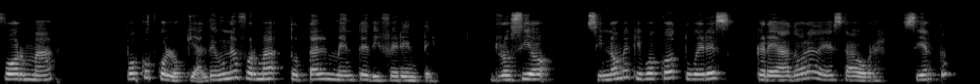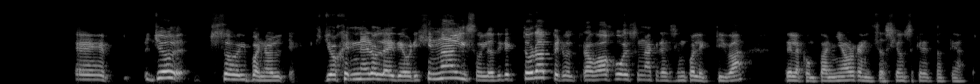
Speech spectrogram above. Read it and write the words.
forma poco coloquial, de una forma totalmente diferente. Rocío, si no me equivoco, tú eres creadora de esta obra, ¿cierto? Eh, yo soy, bueno, yo genero la idea original y soy la directora, pero el trabajo es una creación colectiva de la compañía Organización Secreta Teatro.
